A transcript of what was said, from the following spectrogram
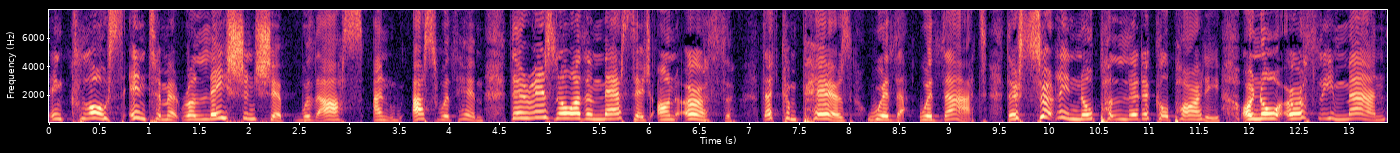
in close, intimate relationship with us and us with Him. There is no other message on earth that compares with, with that. There's certainly no political party or no earthly man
